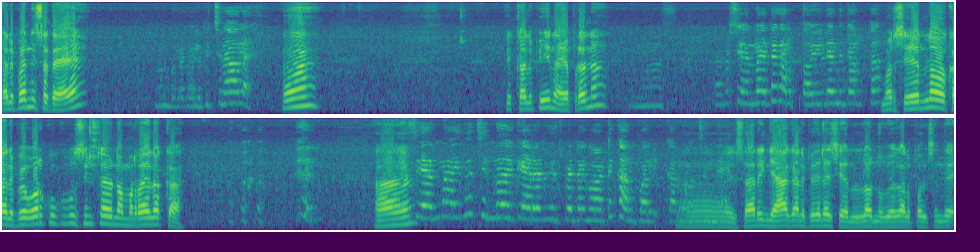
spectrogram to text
కలిపని ఇస్తుందే? బుల్ల కలిపించి రావాలే కలిపి నా ఎప్పుడైనా మరి చేనులో కలిపే వరకు కూర్చుంటావు కలపాలి కలపాల్సిందే. ఈసారి ఇంకే కలిపేదిలే చేనులో నువ్వే కలపాల్సిందే.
